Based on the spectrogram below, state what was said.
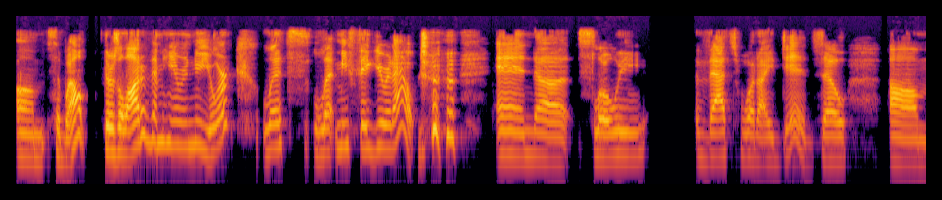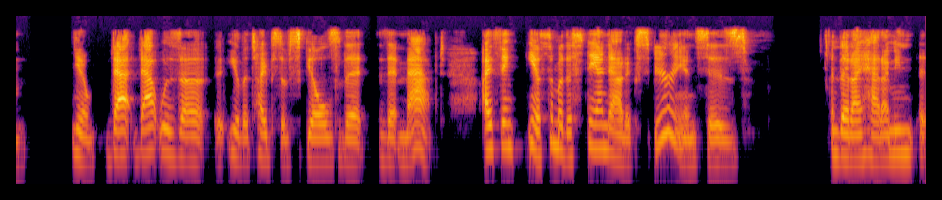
um, said, well, there's a lot of them here in New York. Let's let me figure it out. and uh, slowly, that's what I did. So, um, you know, that that was a uh, you know the types of skills that that mapped. I think you know some of the standout experiences that I had. I mean, uh,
